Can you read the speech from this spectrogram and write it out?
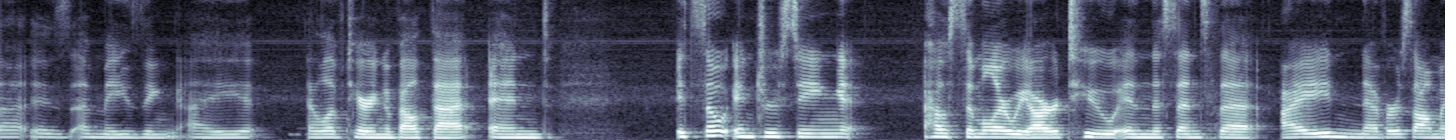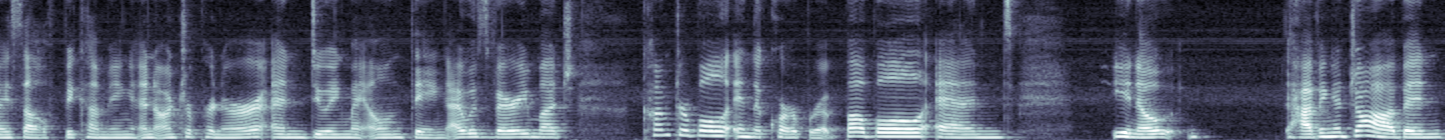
That is amazing. I I loved hearing about that and it's so interesting how similar we are too in the sense that I never saw myself becoming an entrepreneur and doing my own thing. I was very much comfortable in the corporate bubble and you know having a job and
